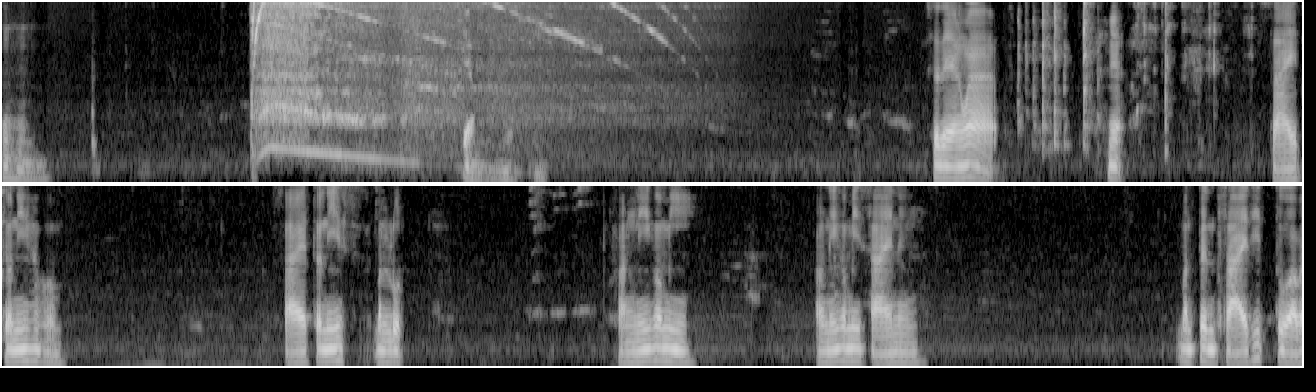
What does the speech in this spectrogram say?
อื้อหือแจ่มเลย แสดงว่า เนี่ยสายตัวนี้ครับผม สายตัวนี้มันหลุด ฝั่งนี้ก็มี ฝั่งนี้ก็มีสายหนึ่ง มันเป็นสายที่ตัวไป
